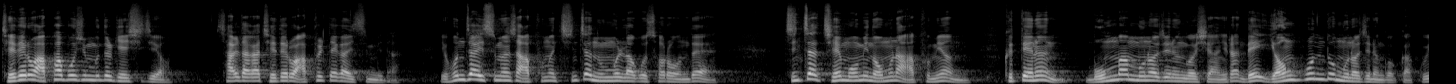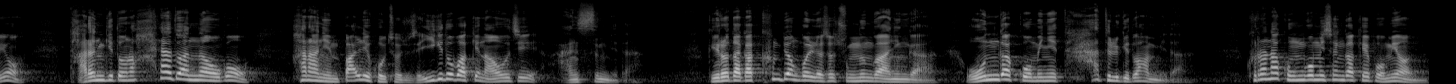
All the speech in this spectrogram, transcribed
제대로 아파 보신 분들 계시지요? 살다가 제대로 아플 때가 있습니다. 혼자 있으면서 아프면 진짜 눈물 나고 서러운데 진짜 제 몸이 너무나 아프면 그때는 몸만 무너지는 것이 아니라 내 영혼도 무너지는 것 같고요. 다른 기도는 하나도 안 나오고 하나님 빨리 고쳐주세요. 이 기도밖에 나오지 않습니다. 이러다가 큰 병 걸려서 죽는 거 아닌가 온갖 고민이 다 들기도 합니다. 그러나 곰곰이 생각해 보면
